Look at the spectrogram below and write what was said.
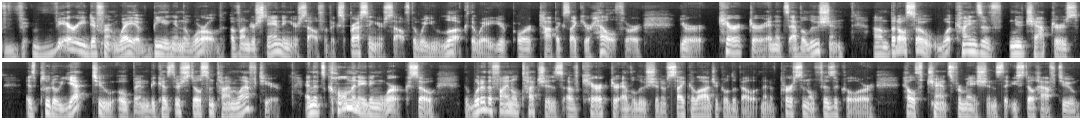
v- very different way of being in the world, of understanding yourself, of expressing yourself, the way you look, the way you or topics like your health or your character and its evolution, um, but also what kinds of new chapters is Pluto yet to open because there's still some time left here. And it's culminating work. So, what are the final touches of character evolution, of psychological development, of personal, physical, or health transformations that you still have to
